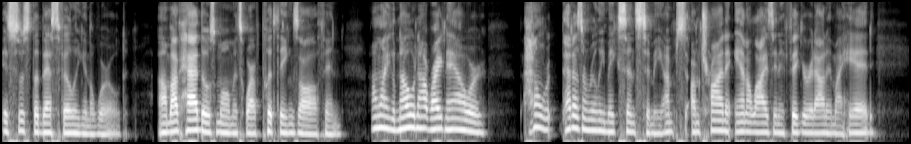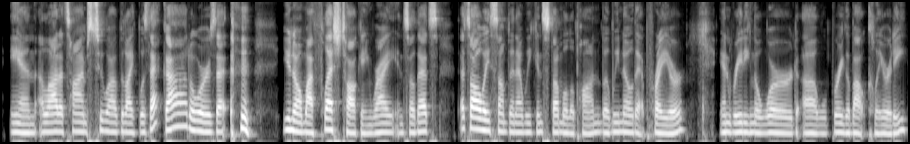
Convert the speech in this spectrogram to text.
it's just the best feeling in the world. Um, I've had those moments where I've put things off and I'm like, no, not right now, or I don't. That doesn't really make sense to me. I'm I'm trying to analyze it and figure it out in my head, and a lot of times too, I'll be like, was that God or is that, you know, my flesh talking, right? And so that's that's always something that we can stumble upon. But we know that prayer and reading the word uh, will bring about clarity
